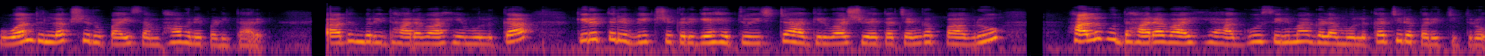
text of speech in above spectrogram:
ಒಂದು ಲಕ್ಷ ರೂಪಾಯಿ ಸಂಭಾವನೆ ಪಡಿತಾರೆ. ಕಾದಂಬರಿ ಧಾರಾವಾಹಿಯ ಮೂಲಕ ಕಿರುತೆರೆ ವೀಕ್ಷಕರಿಗೆ ಹೆಚ್ಚು ಇಷ್ಟ ಆಗಿರುವ ಶ್ವೇತಾ ಚೆಂಗಪ್ಪ ಅವರು ಹಲವು ಧಾರಾವಾಹಿ ಹಾಗೂ ಸಿನಿಮಾಗಳ ಮೂಲಕ ಚಿರಪರಿಚಿತರು.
